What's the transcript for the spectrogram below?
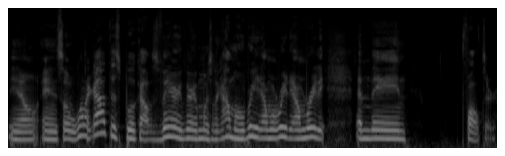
You know, and so when I got this book, I was very, very much like, I'm gonna read it, I'm gonna read it, I'm gonna read it, and then falter.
